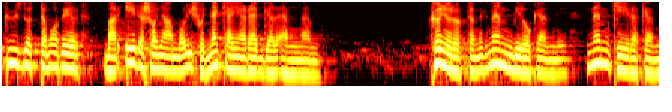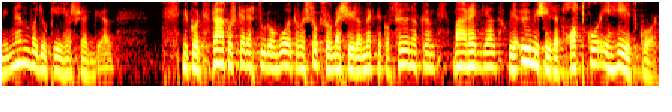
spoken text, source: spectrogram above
küzdöttem azért már édesanyámmal is, hogy ne kelljen reggel ennem. Könyörögtem, nem bírok enni, nem kérek enni, nem vagyok éhes reggel. Mikor Rákos keresztúron voltam, ezt sokszor mesélem nektek, a főnököm már reggel, ugye ő misézett hatkor, én hétkor.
